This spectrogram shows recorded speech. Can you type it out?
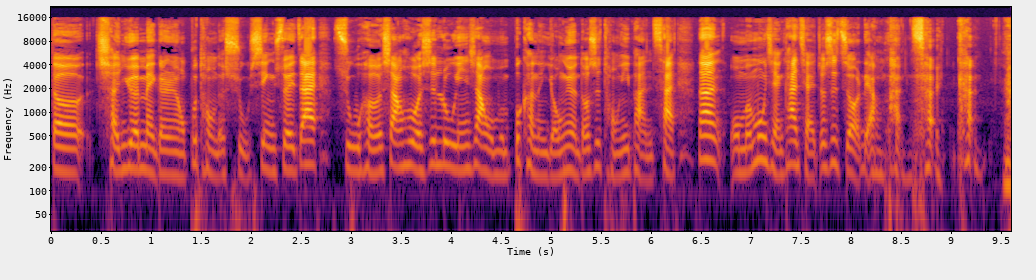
的成员每个人有不同的属性，所以在组合上或者是录音上，我们不可能永远都是同一盘菜。但我们目前看起来就是只有两盘菜。看，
